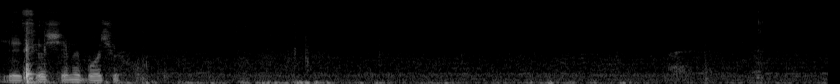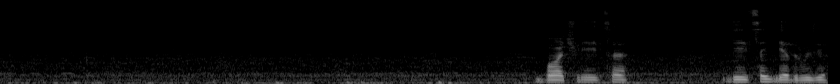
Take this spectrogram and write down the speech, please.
Яйця ще не бачу. Бачу яйце. Яйце є, друзі.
